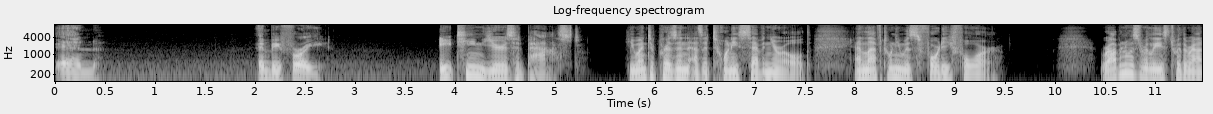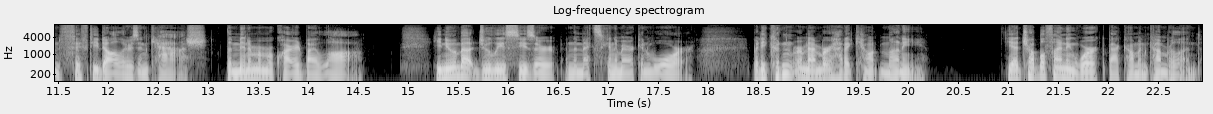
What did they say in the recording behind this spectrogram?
and and be free. 18 years had passed. He went to prison as a 27 year old and left when he was 44. Robin was released with around $50 in cash, the minimum required by law. He knew about Julius Caesar and the Mexican American War, but he couldn't remember how to count money. He had trouble finding work back home in Cumberland.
